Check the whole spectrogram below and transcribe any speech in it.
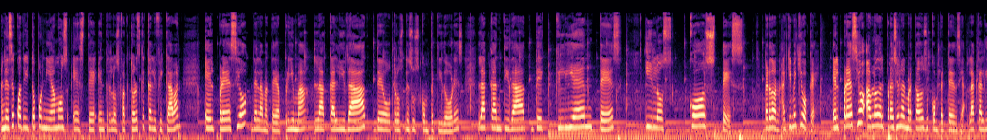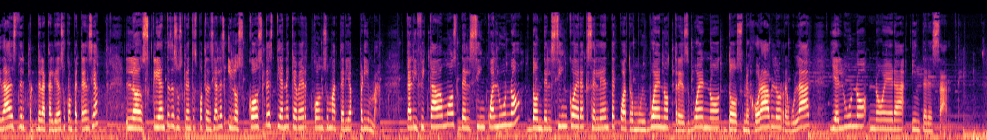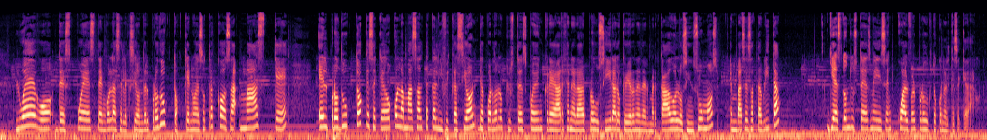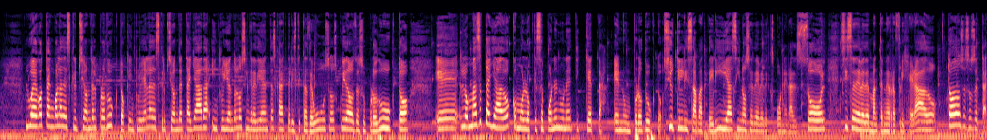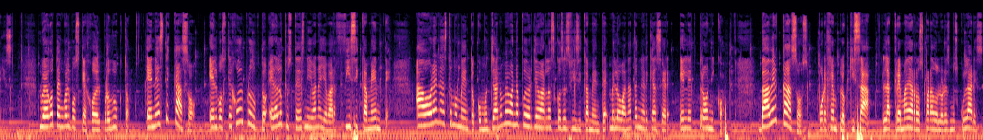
en ese cuadrito poníamos este, entre los factores que calificaban el precio de la materia prima, la calidad de otros de sus competidores, la cantidad de clientes y los costes. Perdón, aquí me equivoqué. El precio, hablo del precio en el mercado de su competencia. La calidad es de la calidad de su competencia. Los clientes de sus clientes potenciales y los costes tiene que ver con su materia prima. Calificábamos del 5 al 1, donde el 5 era excelente, 4 muy bueno, 3 bueno, 2 mejorable o regular y el 1 no era interesante. Luego, después tengo la selección del producto, que no es otra cosa más que el producto que se quedó con la más alta calificación, de acuerdo a lo que ustedes pueden crear, generar, producir, a lo que vieron en el mercado, los insumos, en base a esa tablita. Y es donde ustedes me dicen cuál fue el producto con el que se quedaron. Luego tengo la descripción del producto, que incluye la descripción detallada, incluyendo los ingredientes, características de usos, cuidados de su producto, eh, lo más detallado como lo que se pone en una etiqueta en un producto, si utiliza batería, si no se debe de exponer al sol, si se debe de mantener refrigerado, todos esos detalles. Luego tengo el bosquejo del producto. En este caso, el bosquejo del producto era lo que ustedes me iban a llevar físicamente. Ahora en este momento, como ya no me van a poder llevar las cosas físicamente, me lo van a tener que hacer electrónico. Va a haber casos, por ejemplo, quizá la crema de arroz para dolores musculares,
